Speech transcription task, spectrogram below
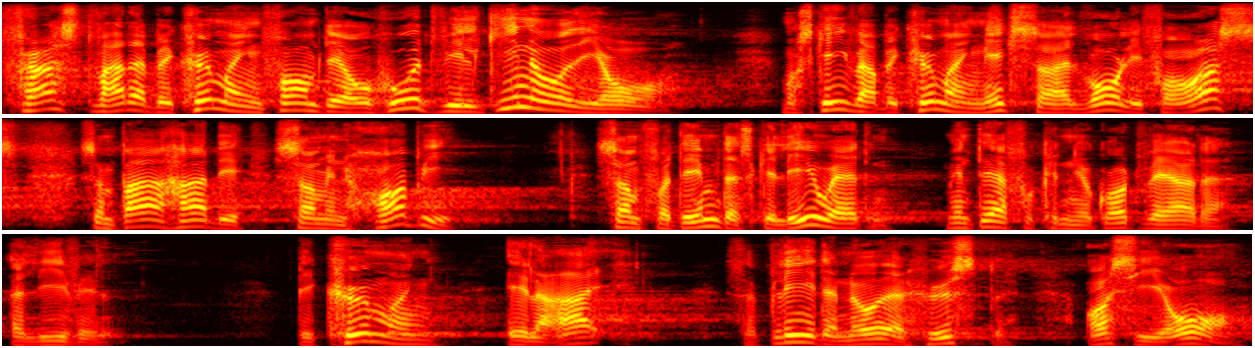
Først var der bekymringen for, om det overhovedet ville give noget i år. Måske var bekymringen ikke så alvorlig for os, som bare har det som en hobby, som for dem, der skal leve af den, men derfor kan den jo godt være der alligevel. Bekymring eller ej, så blev der noget at høste, også i år.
